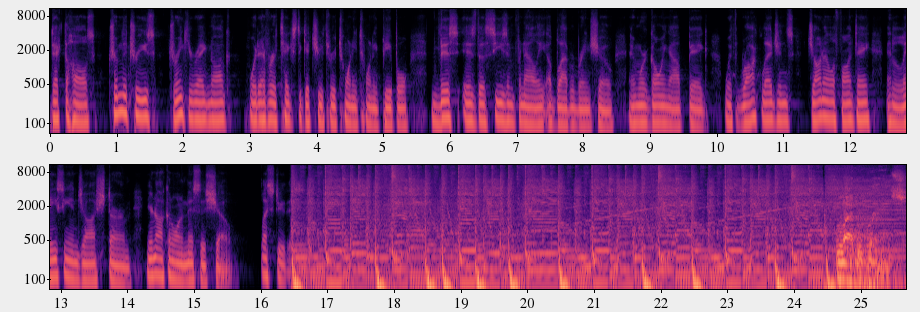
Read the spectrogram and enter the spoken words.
deck the halls, trim the trees, drink your eggnog, whatever it takes to get you through 2020, people. This is the season finale of Blabberbrain Show, and we're going out big with rock legends John Elefante and Lacey and Josh Sturm. You're not going to want to miss this show. Let's do this. Blabberbrains.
